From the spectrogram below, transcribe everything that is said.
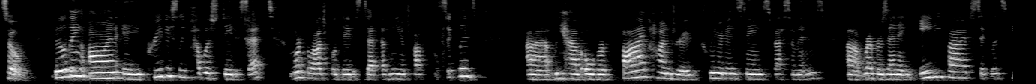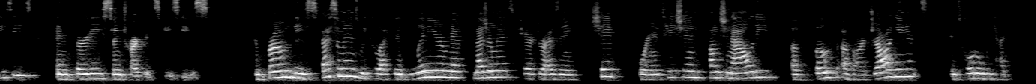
So building on a previously published data set, morphological data set of neotropical cichlids, uh, we have over 500 cleared and stained specimens uh, representing 85 cichlid species and 30 centrarchid species. And from these specimens, we collected linear me measurements characterizing shape, orientation, functionality of both of our jaw units. In total, we had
